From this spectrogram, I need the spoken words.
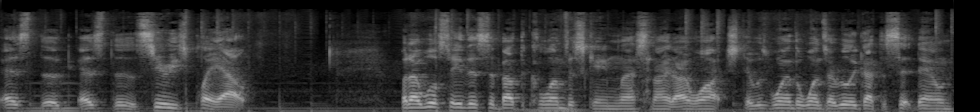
as the as the series play out. But I will say this about the Columbus game last night I watched. It was one of the ones I really got to sit down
